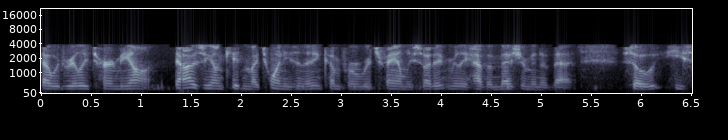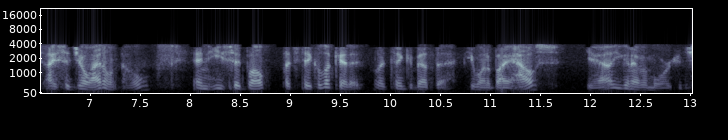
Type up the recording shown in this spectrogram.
that would really turn me on? Now, I was a young kid in my 20s, and I didn't come from a rich family, so I didn't really have a measurement of that. So he, I said, Joe, I don't know. And he said, well, let's take a look at it. Let's think about that. You want to buy a house? Yeah, you're going to have a mortgage.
